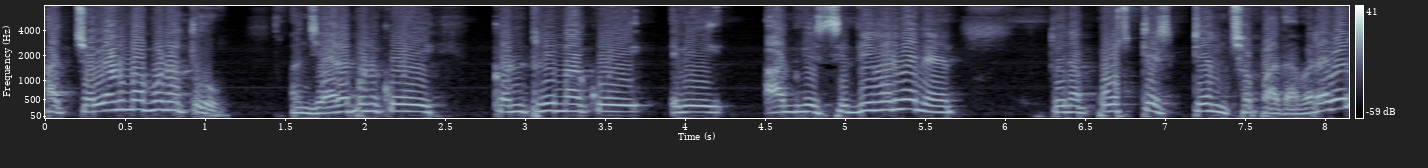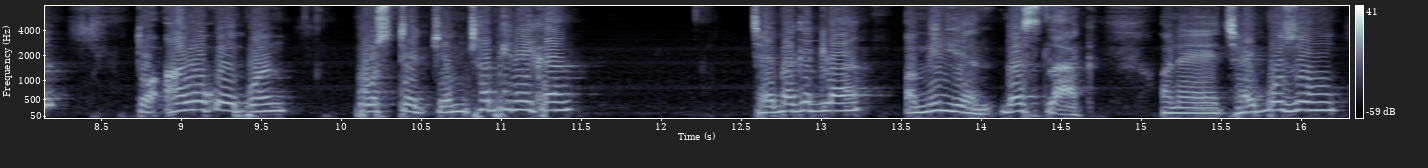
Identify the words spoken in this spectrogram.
આ ચલણમાં પણ હતું. અને જ્યારે પણ કોઈ કન્ટ્રીમાં કોઈ એવી આગવી સિદ્ધિ મળે ને, તો એના પોસ્ટેજ સ્ટેમ્પ છપાતા, બરાબર? તો આ લોકોએ પણ પોસ્ટેજ સ્ટેમ્પ છાપી નાખ્યા. છાપ્યા કેટલા? અ મિલિયન, દસ લાખ. અને છાપ્યું શું?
